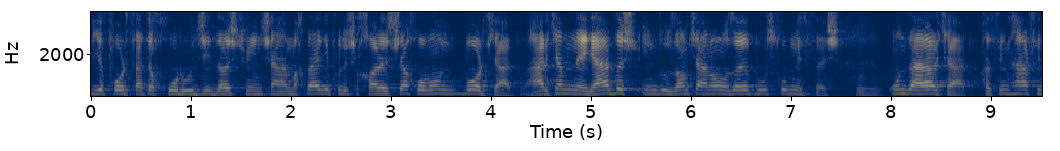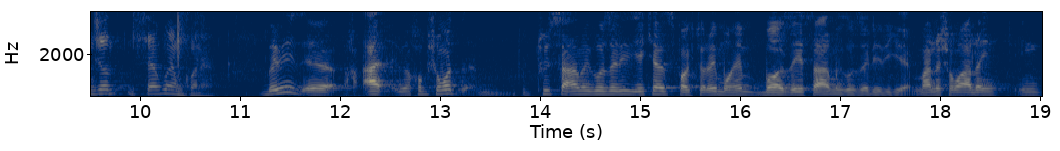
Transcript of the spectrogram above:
یه فرصت خروجی داشت تو این چند وقت اگه پولش خارج کرد خب اون برد کرد. هر کیم نگه داشت این روزام که الان اوضاع بورس خوب نیستش. اون ضرر کرد. پس این حرف اینجا سرو می‌کنه ببین خب شما توی سرمایه گذاری یکی از فاکتورهای مهم بازه سرمایه گذاری دیگه. من و شما الان این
